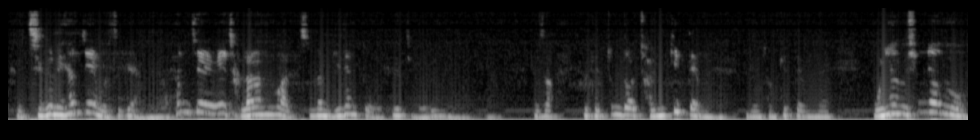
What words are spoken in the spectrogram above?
그 지금의 현재의 모습이 아니라 현재에 잘 나가는 것 같지만 미래는 또 어떻게 될지 모르는 것 같아요. 그래서 그렇게 좀 더 젊기 때문에 젊기 때문에 5년 후, 10년 후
